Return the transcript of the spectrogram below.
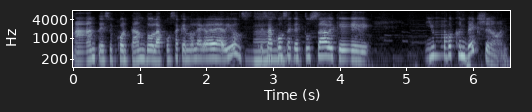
antes, eso es cortando las cosas que no le agrade a Dios. Ah. Esa cosa que tú sabes que you have a conviction on,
